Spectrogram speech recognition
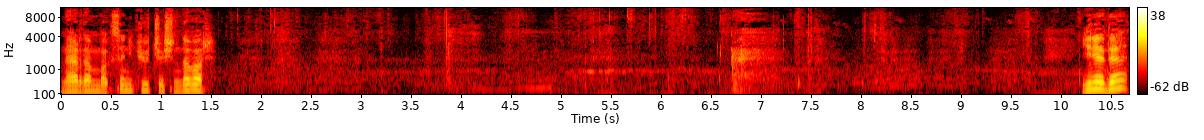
Nereden baksan 2-3 yaşında var. Yine de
